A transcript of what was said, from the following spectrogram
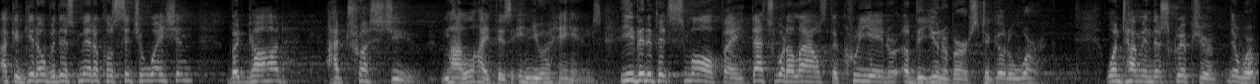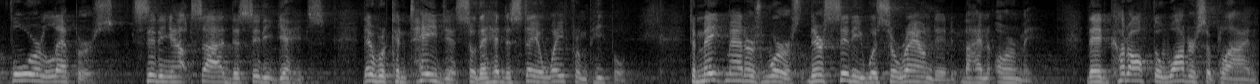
I could get over this medical situation. But God, I trust you. My life is in your hands. Even if it's small faith, that's what allows the creator of the universe to go to work. One time in the scripture, there were four lepers sitting outside the city gates. They were contagious, so they had to stay away from people. To make matters worse, their city was surrounded by an army. They had cut off the water supply and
